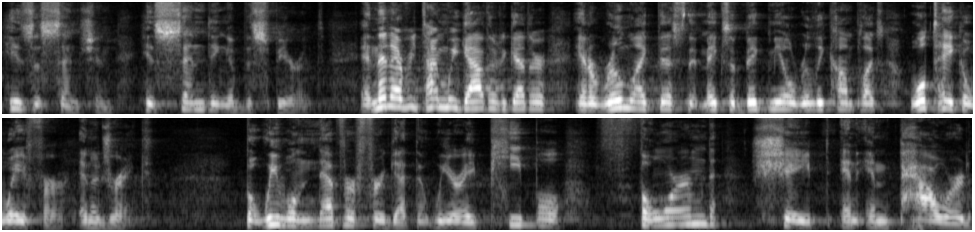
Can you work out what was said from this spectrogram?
his ascension, his sending of the Spirit. And then every time we gather together in a room like this that makes a big meal really complex, we'll take a wafer and a drink. But we will never forget that we are a people formed, shaped, and empowered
